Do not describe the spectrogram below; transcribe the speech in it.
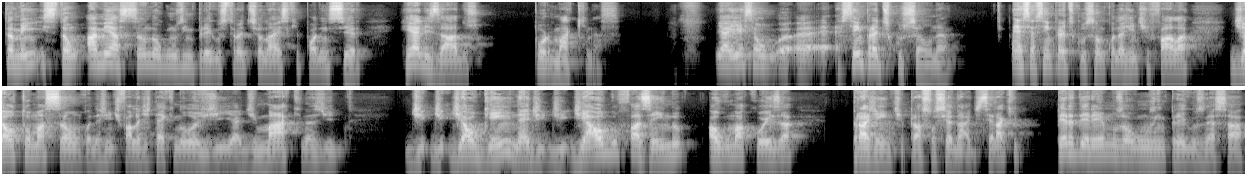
também estão ameaçando alguns empregos tradicionais que podem ser realizados por máquinas. E aí, esse é, o, é, é, é sempre a discussão, né? Essa é sempre a discussão quando a gente fala de automação, quando a gente fala de tecnologia, de máquinas, de, de, de, de alguém, né? De, de, de algo fazendo alguma coisa para a gente, para a sociedade. Será que perderemos alguns empregos nessa,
